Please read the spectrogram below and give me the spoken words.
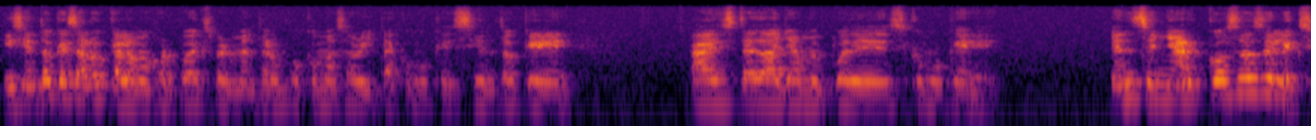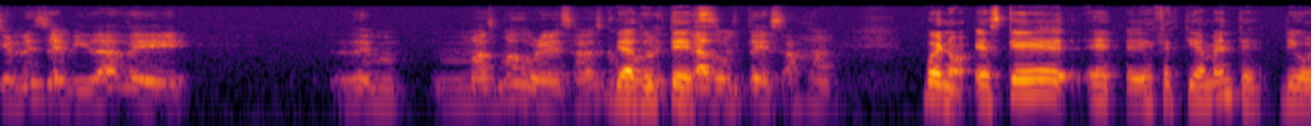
Y siento que es algo que a lo mejor puedo experimentar un poco más ahorita, como que siento que a esta edad ya me puedes como que enseñar cosas de lecciones de vida de, de más madurez, ¿sabes? Como de adultez. De, de adultez, ajá. Bueno, es que e, efectivamente, digo,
